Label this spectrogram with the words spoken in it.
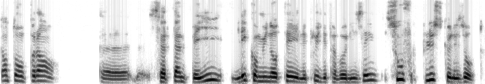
quand on prend euh, certains pays, les communautés les plus défavorisées souffrent plus que les autres.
